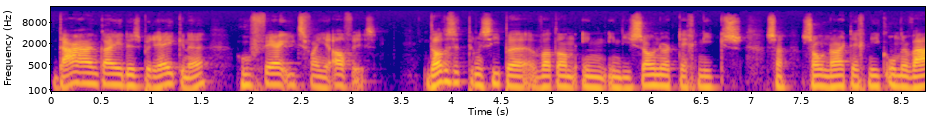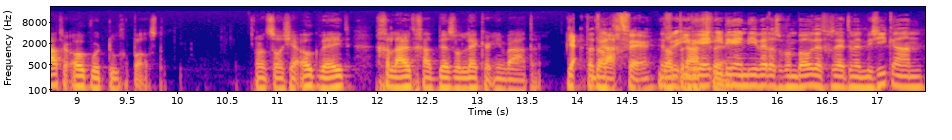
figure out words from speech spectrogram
daaraan kan je dus berekenen hoe ver iets van je af is. Dat is het principe wat dan in, in die sonartechniek, so- sonartechniek onder water ook wordt toegepast. Want zoals jij ook weet, geluid gaat best wel lekker in water. Ja, dat, Dat- draagt ver. Dus dat iedereen, draagt ver. iedereen die wel eens op een boot heeft gezeten met muziek aan...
